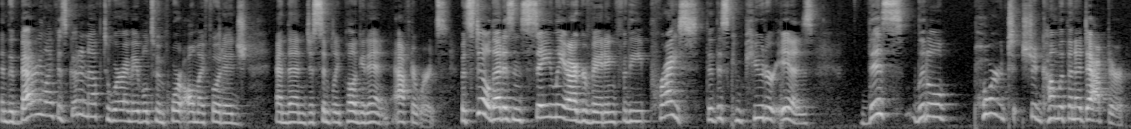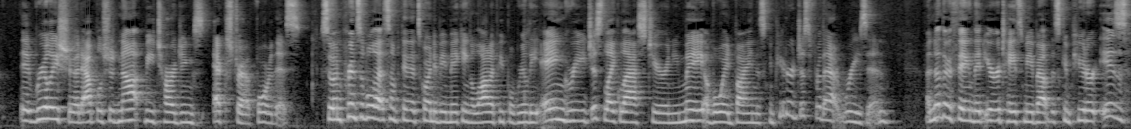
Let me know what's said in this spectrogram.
and the battery life is good enough to where I'm able to import all my footage and then just simply plug it in afterwards. But still, that is insanely aggravating for the price that this computer is. This little port should come with an adapter. It really should. Apple should not be charging extra for this. So in principle, that's something that's going to be making a lot of people really angry, just like last year, and you may avoid buying this computer just for that reason. Another thing that irritates me about this computer is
